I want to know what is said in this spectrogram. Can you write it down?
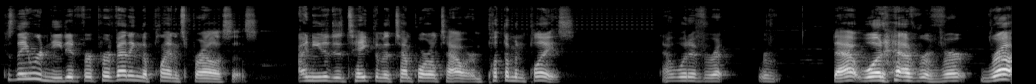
because they were needed for preventing the planet's paralysis. I needed to take them to Temporal Tower and put them in place. That would have that would have revert re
